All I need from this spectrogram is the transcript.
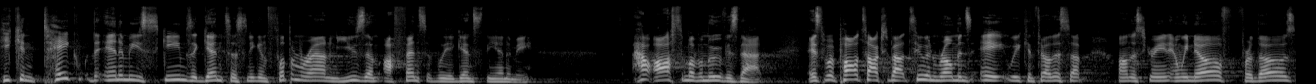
He can take the enemy's schemes against us and he can flip them around and use them offensively against the enemy. How awesome of a move is that? It's what Paul talks about too in Romans 8. We can throw this up on the screen. And we know for those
